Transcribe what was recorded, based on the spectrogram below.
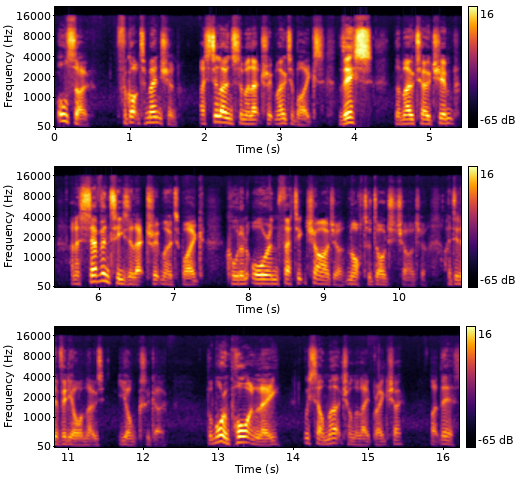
Also, forgot to mention, I still own some electric motorbikes. This the Moto Chimp, and a 70s electric motorbike called an Auranthetic Charger, not a Dodge Charger. I did a video on those yonks ago. But more importantly, we sell merch on the Late Brake Show, like this,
